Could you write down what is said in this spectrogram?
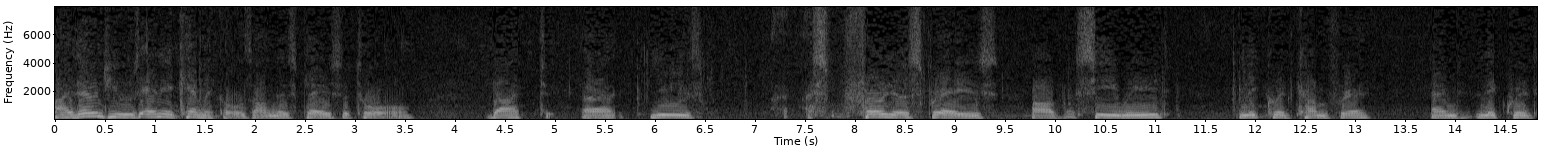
I don't use any chemicals on this place at all, but uh, use foliar sprays of seaweed, liquid comfrey, and liquid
